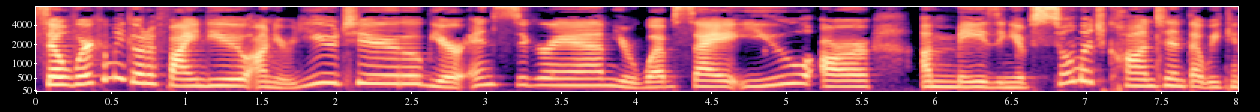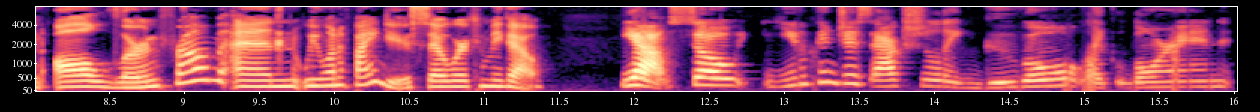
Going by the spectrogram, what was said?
so, where can we go to find you on your YouTube, your Instagram, your website? You are amazing. You have so much content that we can all learn from, and we want to find you. So, where can we go? Yeah, so you can just actually Google like Lauren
